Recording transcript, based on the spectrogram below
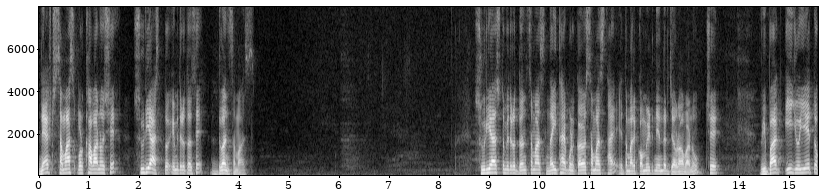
નેક્સ્ટ સમાસ ઓળખાવાનો છે, સૂર્યાસ્ત, તો એ મિત્રો થશે દ્વંદ સમાસ. સૂર્યાસ્ત, તો મિત્રો દ્વંદ સમાસ નહીં થાય, પણ કયો સમાસ થાય એ તમારે કોમેન્ટની અંદર જણાવવાનું છે. વિભાગ ઈ જોઈએ તો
